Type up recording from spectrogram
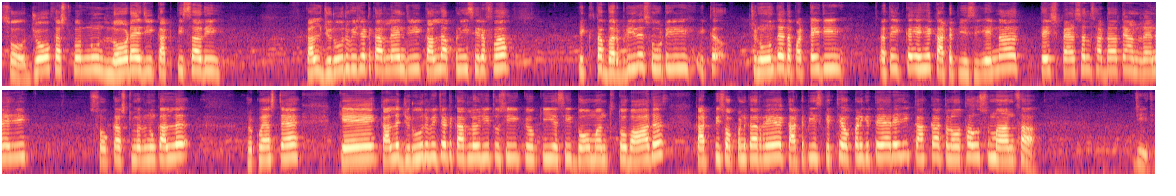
ਸੋ ਜੋ ਕਸਟਮਰ ਨੂੰ ਲੋੜ ਹੈ ਜੀ ਕੱਟ ਪੀਸਾਂ ਦੀ, ਕੱਲ ਜਰੂਰ ਵਿਜ਼ਿਟ ਕਰ ਲੈਣ ਜੀ। ਕੱਲ ਆਪਣੀ ਸਿਰਫ ਇੱਕ ਤਾਂ ਬਰਬਰੀ ਦੇ ਸੂਟ ਜੀ, ਇੱਕ ਚਨੂਨ ਦੇ ਦੁਪੱਟੇ ਜੀ, ਅਤੇ ਇੱਕ ਇਹ ਕੱਟ ਪੀਸ ਜੀ। ਇਹਨਾਂ ਤੇ ਸਪੈਸ਼ਲ ਸਾਡਾ ਧਿਆਨ ਰਹਿਣਾ ਜੀ। ਸੋ ਕਸਟਮਰ ਨੂੰ ਕੱਲ ਰਿਕੁਐਸਟ ਹੈ ਕਿ ਕੱਲ ਜਰੂਰ ਵਿਜ਼ਿਟ ਕਰ ਲਓ ਜੀ ਤੁਸੀਂ, ਕਿਉਂਕਿ ਅਸੀਂ 2 ਮੰਥ ਤੋਂ ਬਾਅਦ ਕੱਟ ਪੀਸ ਓਪਨ ਕਰ ਰਹੇ ਹਾਂ ਕੱਟ ਪੀਸ ਕਿੱਥੇ ਓਪਨ ਕੀਤੇ ਜਾ ਰਹੇ ਜੀ? ਕਾਕਾ ਕਲੋਥ ਹਾਊਸ, ਮਾਨਸਾ। ਜੀ ਜੀ।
